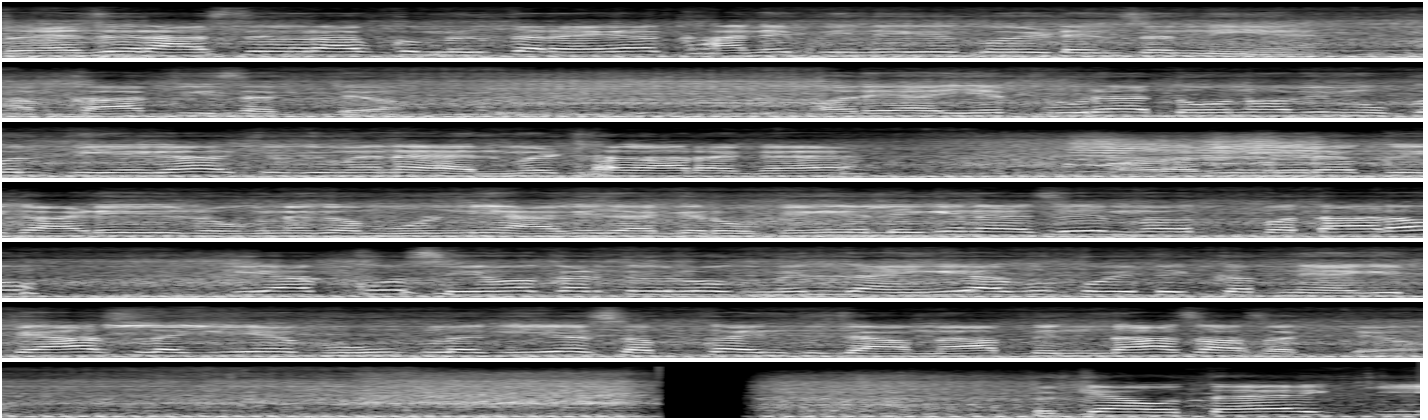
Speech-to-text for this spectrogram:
तो ऐसे रास्ते और आपको मिलता रहेगा, खाने पीने की कोई टेंशन नहीं है। आप खा पी सकते हो। और यार ये पूरा दोनों अभी मुकुल पिएगा, क्योंकि मैंने हेलमेट लगा रखा है। और अभी मेरा कोई गाड़ी रोकने का मूड नहीं, आगे जाके रोकेंगे। लेकिन ऐसे मैं बता रहा हूँ कि आपको सेवा करते हुए लोग मिल जाएँगे, आपको कोई दिक्कत नहीं आएगी। प्यास लगी है, भूख लगी है, सबका इंतज़ाम है। आप बिंदास आ सकते हो। तो क्या होता है कि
